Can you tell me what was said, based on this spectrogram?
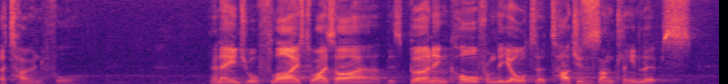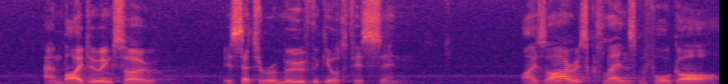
atoned for. An angel flies to Isaiah, this burning coal from the altar, touches his unclean lips and by doing so is said to remove the guilt of his sin. Isaiah is cleansed before God,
